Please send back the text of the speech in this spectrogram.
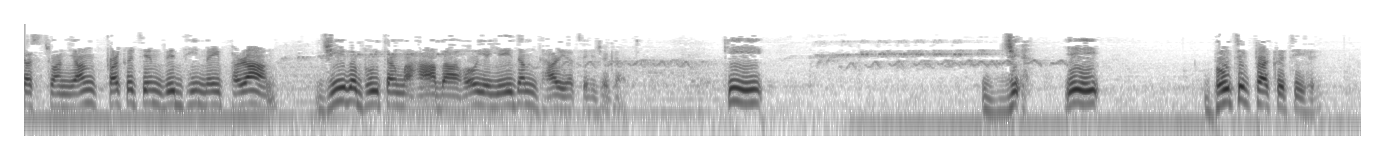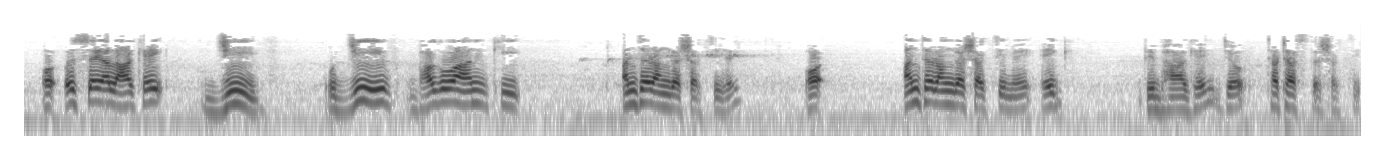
स्वयं प्रकृति विधि में पराम जीव भूतम महाबाहो येदम धार्यते जगत। कि ये भौतिक प्रकृति है और उससे अलग है जीव। वो जीव भगवान की अंतरंग शक्ति है और अंतरंग शक्ति में एक विभाग है जो तटस्थ शक्ति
